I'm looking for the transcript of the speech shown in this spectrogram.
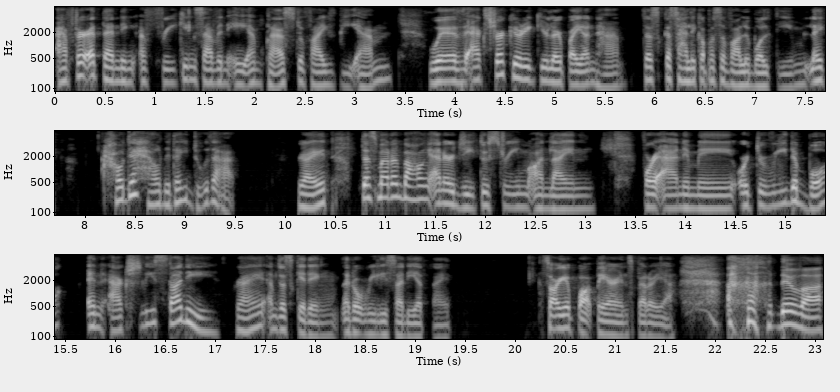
after attending a freaking 7 a.m. class to 5 p.m. with extracurricular pa yan ha? Tapos kasali ka pa sa volleyball team. Like, how the hell did I do that? Right? Tapos meron ba akong energy to stream online for anime or to read a book and actually study? Right? I'm just kidding. I don't really study at night. Sorry po, parents, pero yeah. ba?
